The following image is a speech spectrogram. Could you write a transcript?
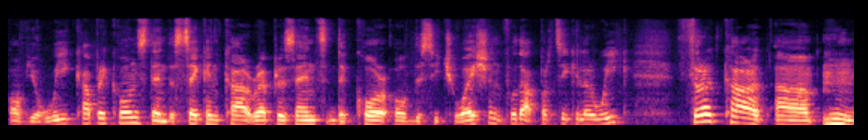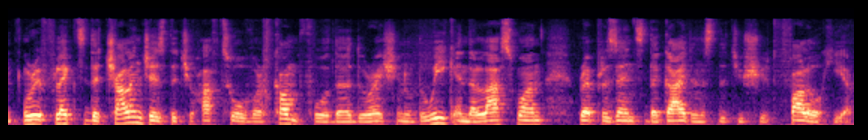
of your week Capricorns. Then the second card represents the core of the situation for that particular week. Third card uh, reflects the challenges that you have to overcome for the duration of the week. And the last one represents the guidance that you should follow here.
